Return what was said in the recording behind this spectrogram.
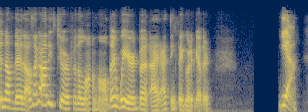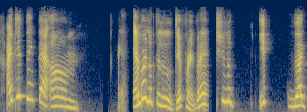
enough there that I was like, oh, these two are for the long haul. They're weird, but I, I think they go together. Yeah, I did think that um Amber looked a little different, but I she looked if like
